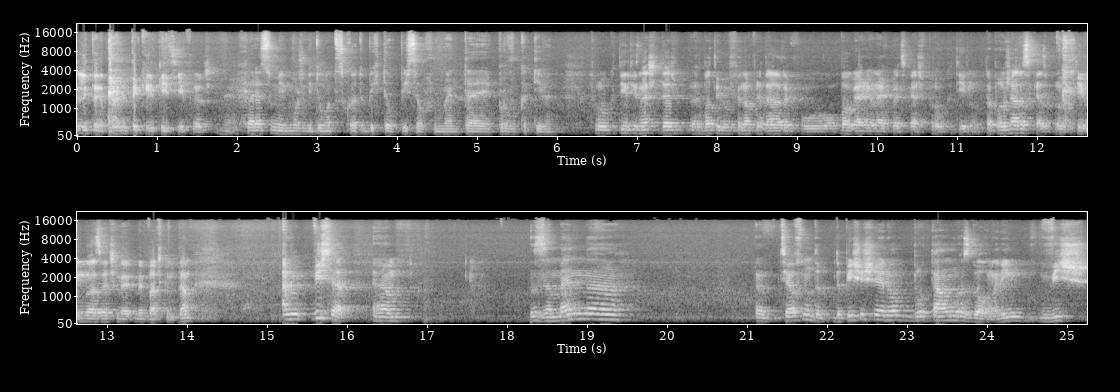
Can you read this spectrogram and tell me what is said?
литературните критици и прочее. Харесва ми, може би, думата, с която бих те описал в момента е провокативен. Провокативен, ти знаеш, даже работих в едно предаване по България, не което се каже провокативно. То продължава да се казва провокативно, но аз вече не, не бачкам там. Ами, виж сега, за мен а, цялостно да, да пишеш е едно брутално разговор, виш а,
